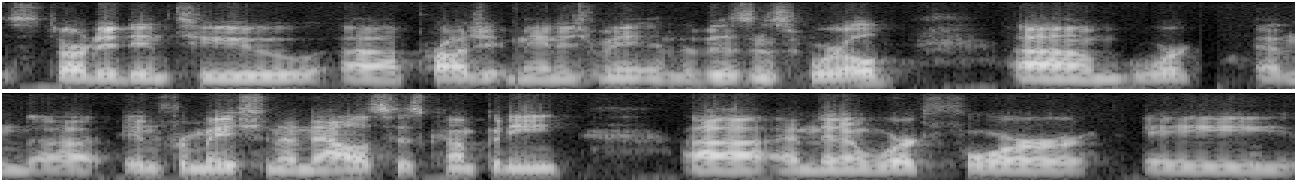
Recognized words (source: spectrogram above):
started into uh, project management in the business world. Um, worked in information analysis company. Uh, and then I worked for a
